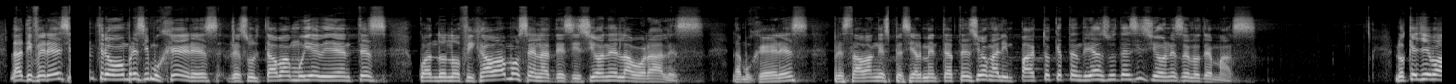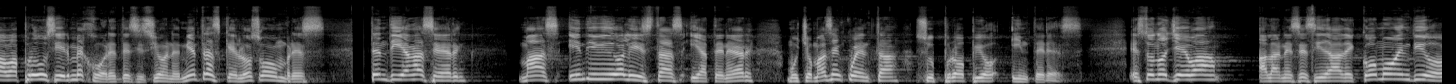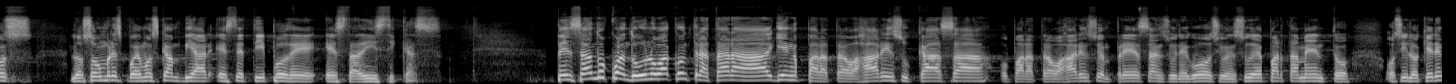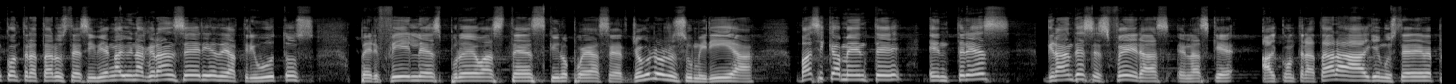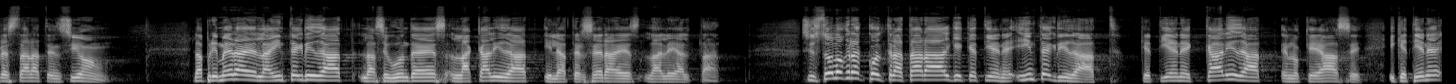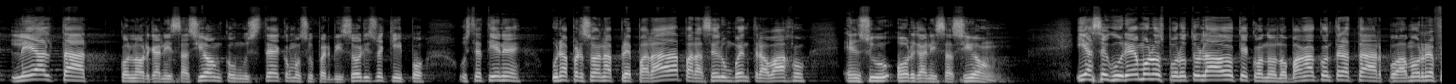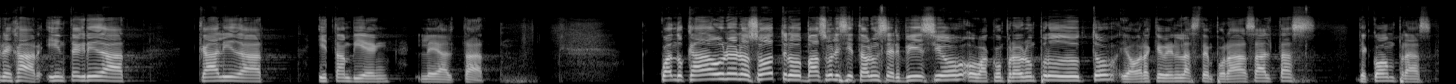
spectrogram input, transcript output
Las diferencias entre hombres y mujeres resultaban muy evidentes cuando nos fijábamos en las decisiones laborales. Las mujeres prestaban especialmente atención al impacto que tendrían sus decisiones en los demás lo que llevaba a producir mejores decisiones, mientras que los hombres tendían a ser más individualistas y a tener mucho más en cuenta su propio interés. Esto nos lleva a la necesidad de cómo en Dios los hombres podemos cambiar este tipo de estadísticas. Pensando cuando uno va a contratar a alguien para trabajar en su casa o para trabajar en su empresa, en su negocio, en su departamento, o si lo quieren contratar usted, si bien hay una gran serie de atributos, perfiles, pruebas, tests que uno puede hacer, yo lo resumiría básicamente en tres grandes esferas en las que al contratar a alguien usted debe prestar atención. La primera es la integridad, la segunda es la calidad y la tercera es la lealtad. Si usted logra contratar a alguien que tiene integridad, que tiene calidad en lo que hace y que tiene lealtad con la organización, con usted como supervisor y su equipo, usted tiene una persona preparada para hacer un buen trabajo en su organización. Y asegurémonos, por otro lado, que cuando nos van a contratar podamos reflejar integridad, calidad y también lealtad. Cuando cada uno de nosotros va a solicitar un servicio o va a comprar un producto, y ahora que vienen las temporadas altas de compras,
